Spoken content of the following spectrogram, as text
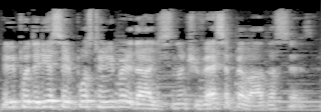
Ele poderia ser posto em liberdade se não tivesse apelado a César.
